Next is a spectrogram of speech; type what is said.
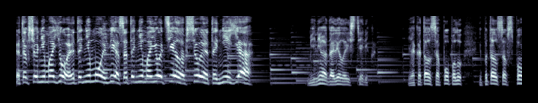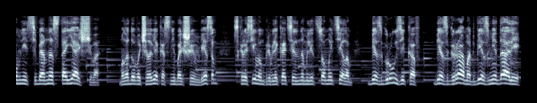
Это все не мое! Это не мой вес! Это не мое тело! Все это не я!» Меня одолела истерика. Я катался по полу и пытался вспомнить себя настоящего, молодого человека с небольшим весом, с красивым привлекательным лицом и телом, без грузиков, без грамот, без медалей,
